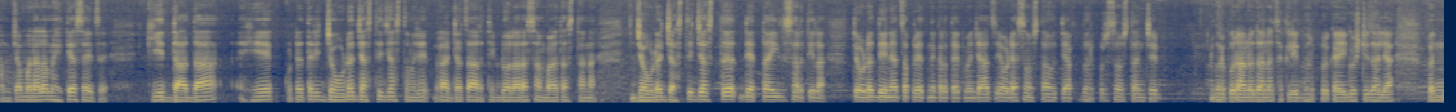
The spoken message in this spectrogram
आमच्या मनाला माहिती असायचं की दादा हे कुठंतरी जेवढं जास्तीत जास्त म्हणजे राज्याचा आर्थिक डोलारा सांभाळत असताना जेवढं जास्तीत जास्त देता येईल सारथीला तेवढं देण्याचा प्रयत्न करतायत. म्हणजे आज एवढ्या संस्था होत्या भरपूर संस्थांचे भरपूर अनुदानं थकलीत भरपूर काही गोष्टी झाल्या. पण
